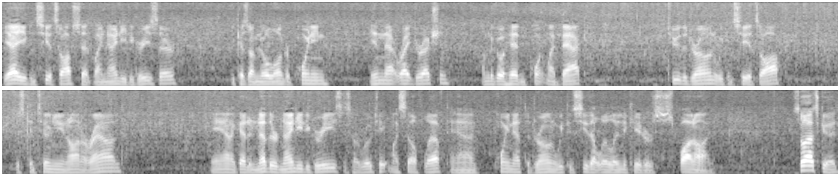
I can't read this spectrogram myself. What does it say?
Yeah, you can see it's offset by 90 degrees there because I'm no longer pointing in that right direction. I'm going to go ahead and point my back to the drone. We can see it's off. Just continuing on around. And I got another 90 degrees as I rotate myself left and point at the drone. We can see that little indicator is spot on. So that's good.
